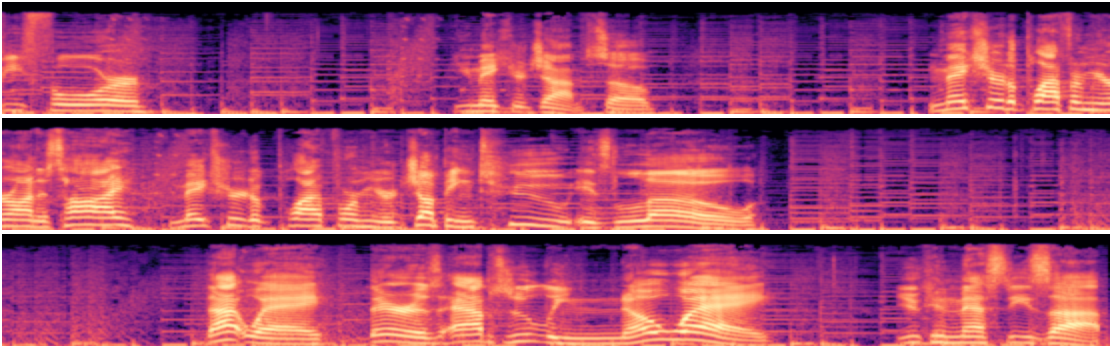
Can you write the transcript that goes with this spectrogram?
before you make your jump. So, make sure the platform you're on is high. Make sure the platform you're jumping to is low. That way, there is absolutely no way you can mess these up.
